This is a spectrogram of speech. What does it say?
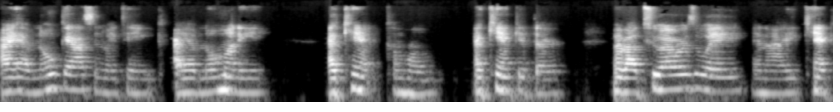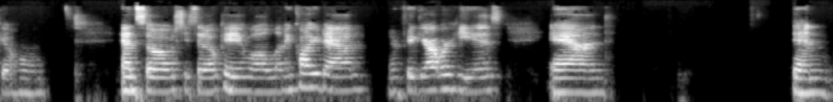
I have no gas in my tank. I have no money. I can't come home. I can't get there. I'm about two hours away and I can't get home. And so she said, okay, well, let me call your dad and figure out where he is. And then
